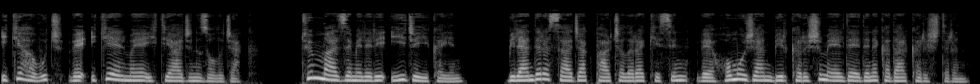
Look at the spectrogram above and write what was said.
iki havuç ve iki elmaya ihtiyacınız olacak. Tüm malzemeleri iyice yıkayın, blendere sığacak parçalara kesin ve homojen bir karışım elde edene kadar karıştırın.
